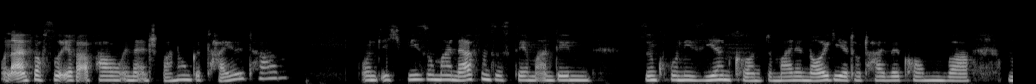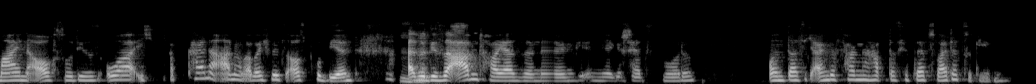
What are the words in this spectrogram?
und einfach so ihre Erfahrungen in der Entspannung geteilt haben und ich wie so mein Nervensystem an denen synchronisieren konnte, meine Neugier total willkommen war, mein auch so dieses: „Oh, ich habe keine Ahnung, aber ich will es ausprobieren.“ Also, Mhm. dieser Abenteuersinn irgendwie in mir geschätzt wurde und dass ich angefangen habe, das jetzt selbst weiterzugeben.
